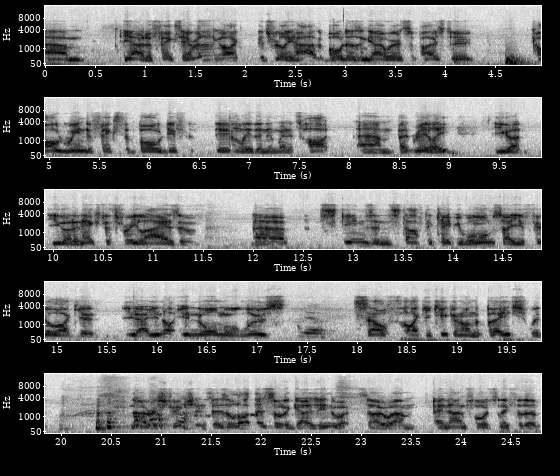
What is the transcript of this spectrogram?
Um, you know, it affects everything. Like it's really hard. The ball doesn't go where it's supposed to. Cold wind affects the ball diff- differently than when it's hot. Um, but really, you got you got an extra three layers of uh, skins and stuff to keep you warm, so you feel like you're you know you're not your normal loose Yeah. self like you're kicking on the beach with no restrictions. There's a lot that sort of goes into it. So um, and unfortunately for the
